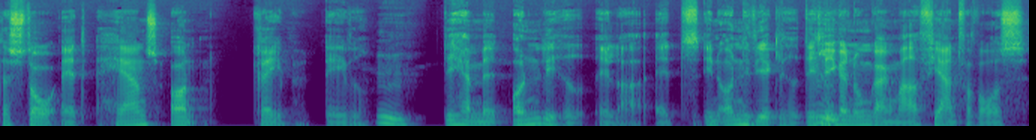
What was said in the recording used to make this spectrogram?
der står, at Herrens ånd greb David. Mm. Det her med åndelighed, eller at en åndelig virkelighed, det mm. ligger nogle gange meget fjernt fra vores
